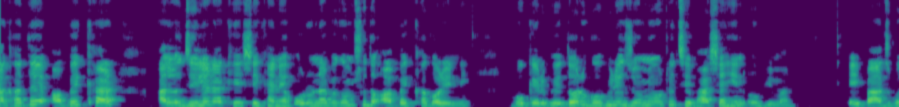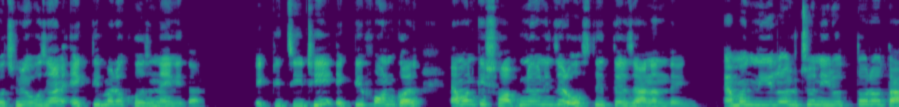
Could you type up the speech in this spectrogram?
আঘাতে অপেক্ষার আলো জেলে রাখে, সেখানে অরুণা বেগম শুধু অপেক্ষা করেননি। বুকের ভেতর গভীরে জমে উঠেছে ভাষাহীন অভিমান। এই পাঁচ বছরে উজান একটিবারও খোঁজ নেয়নি তার। একটি চিঠি, একটি ফোন কল এমনকি স্বপ্নেও নিজের অস্তিত্বের জানান দেয়নি। এমন নির্লজ্জ নিরুত্তরতা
